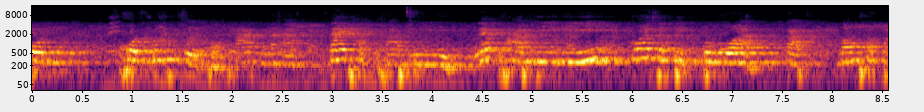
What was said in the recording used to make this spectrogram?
ที่เป็นคนคนบ้านเกิดของท่านนะคะ ได้ทำความดี และความดีนี้ก็จะติดตัวกับน้องสไป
